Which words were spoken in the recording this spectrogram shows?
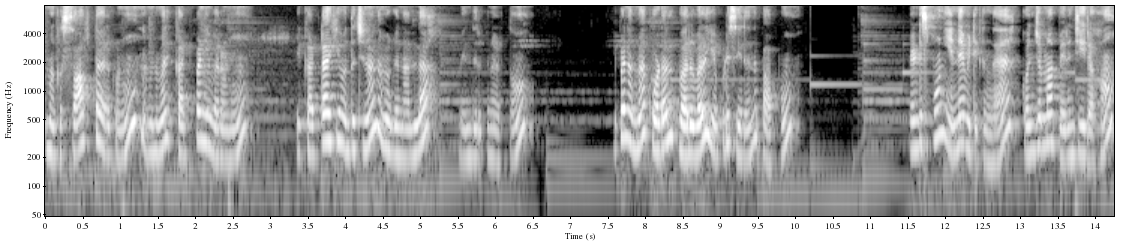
நமக்கு சாஃப்டாக இருக்கணும். நம்ம இந்த மாதிரி கட் பண்ணி வரணும். இப்படி கட்டாகி வந்துச்சுன்னா நமக்கு நல்லா வெந்திருக்குன்னு அர்த்தம். இப்போ நம்ம குடல் வறுவல் எப்படி செய்கிறதுன்னு பார்ப்போம். ரெண்டு ஸ்பூன் எண்ணெய் விட்டுக்குங்க. கொஞ்சமாக பெருஞ்சீரகம்.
